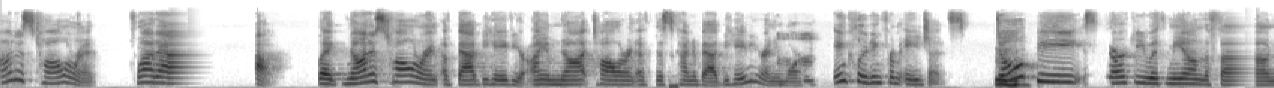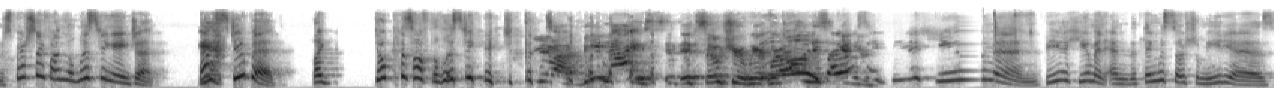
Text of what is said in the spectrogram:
not as tolerant, flat out. Like, not as tolerant of bad behavior. I am not tolerant of this kind of bad behavior anymore, mm-hmm. including from agents. Mm-hmm. Don't be snarky with me on the phone, especially if I'm the listing agent. That's stupid. Like, don't piss off the listing agent. yeah, be nice. It's so true. We're, we're all in this I always say, be a human. Be a human. And the thing with social media is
